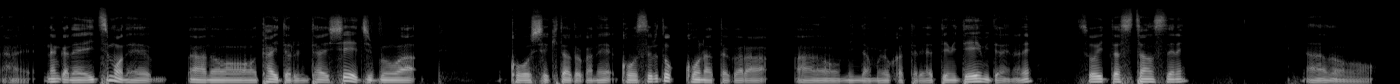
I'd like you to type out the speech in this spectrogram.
はい、なんかね、いつもね、あのータイトルに対して自分はこうしてきたとかね、こうするとこうなったから、あのみんなもよかったらやってみてみたいなね、そういったスタンスでね、あの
